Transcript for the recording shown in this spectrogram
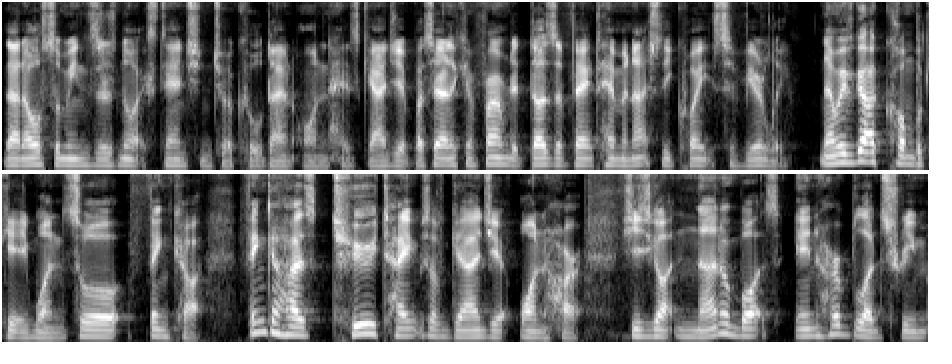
that also means there's no extension to a cooldown on his gadget, but certainly confirmed it does affect him and actually quite severely. Now we've got a complicated one. So Finka. Finka has two types of gadget on her. She's got nanobots in her bloodstream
